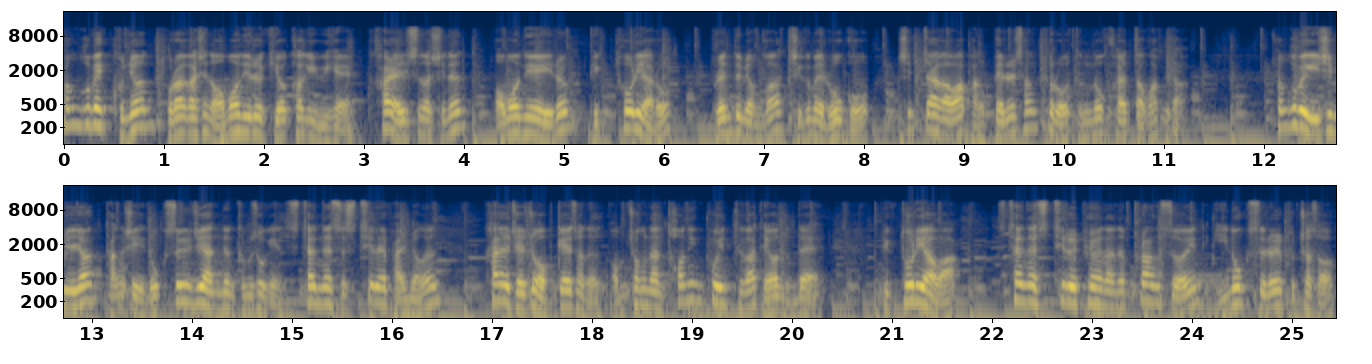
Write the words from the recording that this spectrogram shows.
1909년 돌아가신 어머니를 기억하기 위해 칼 엘스너 씨는 어머니의 이름 빅토리아로 브랜드명과 지금의 로고, 십자가와 방패를 상표로 등록하였다고 합니다. 1921년 당시 녹슬지 않는 금속인 스테인레스 스틸의 발명은 칼 제조 업계에서는 엄청난 터닝 포인트가 되었는데 빅토리아와 스테인레스 스틸을 표현하는 프랑스어인 inox를 붙여서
